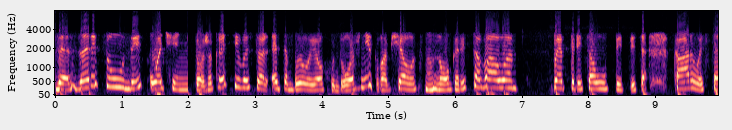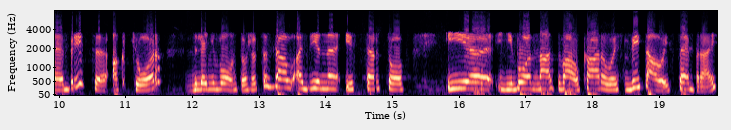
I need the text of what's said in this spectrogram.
Зензари Судис, очень тоже красивый сорт. Это был ее художник. Вообще он много рисовал. Петриса Упитиса, Карлос Себрис, актер, для него он тоже создал один из сортов. И э, его назвал Карлос Виталий Себрайс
